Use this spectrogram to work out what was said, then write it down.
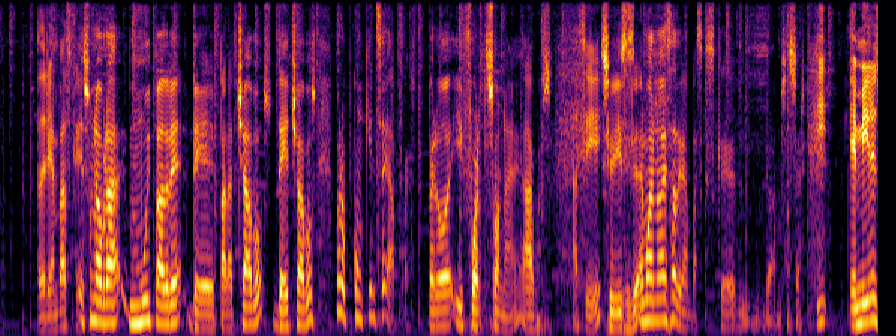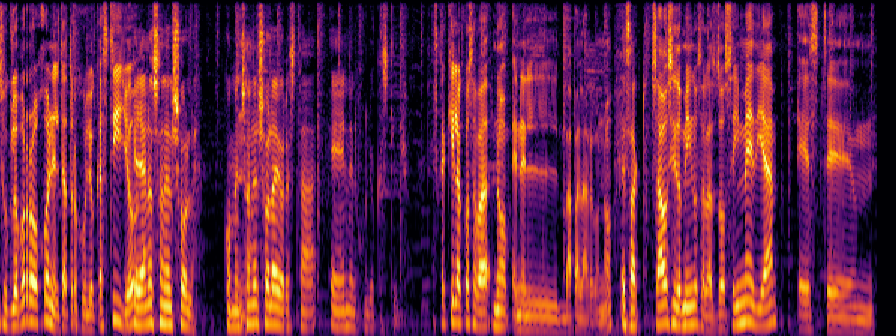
Adrián Vázquez. Es una obra muy padre de, para chavos, de chavos. Bueno, con quien sea, pues. Pero, y fuerte zona, ¿eh? Aguas. ¿Ah, sí? Sí, sí, sí. Bueno, es Adrián Vázquez, que vamos a hacer. Y Emil en su Globo Rojo en el Teatro Julio Castillo. Que ya no está en el Shola. Comenzó en el Shola y ahora está en el Julio Castillo. Es que aquí la cosa va, no, en el va para largo, ¿no? Exacto. Sábados y domingos a las 12 y media. Este.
